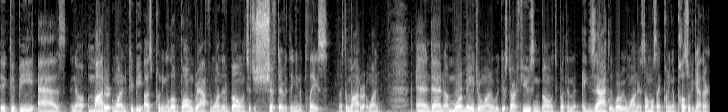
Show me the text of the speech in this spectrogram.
It could be as, you know, a moderate one could be us putting a little bone graft in one of the bones to just shift everything into place. That's a moderate one. And then a more major one, we could start fusing bones to put them exactly where we want it. It's almost like putting a puzzle together.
